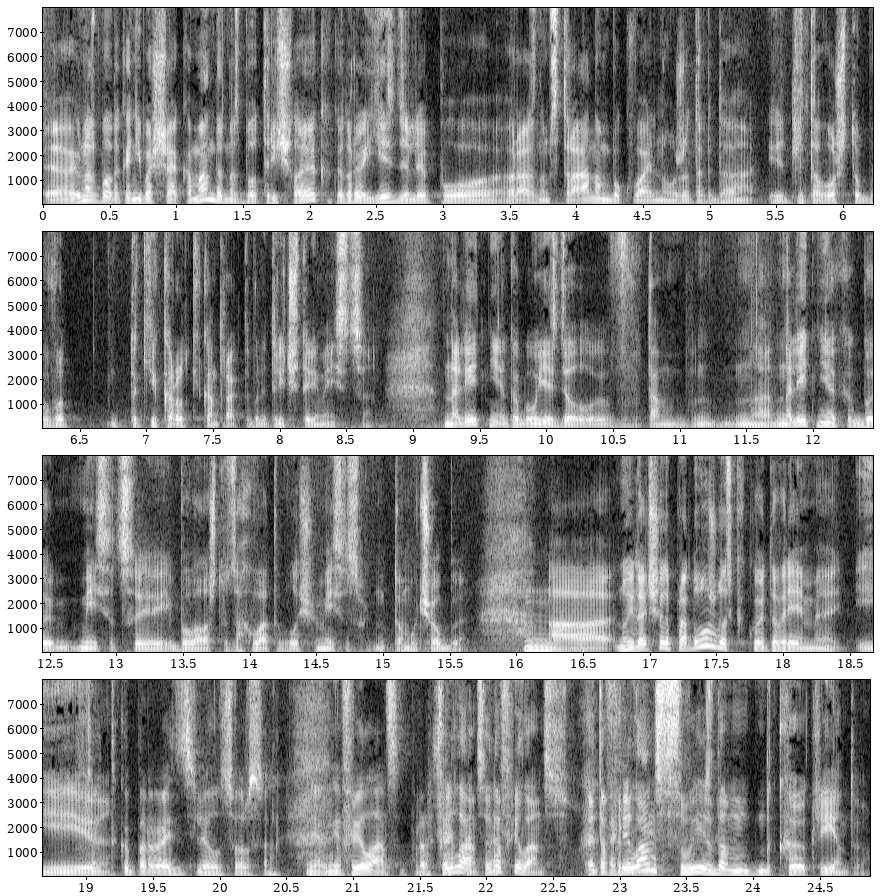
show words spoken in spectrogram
Э, И у нас была такая небольшая команда, у нас было три человека, которые ездили по разным странам буквально уже тогда, и для того, чтобы вот такие короткие контракты были 3-4 месяца. На летние, как бы ездил в- там на, на летние как бы месяцы, и бывало, что захватывал еще месяц там учебы. Мгм. А, ну и дальше это продолжилось какое-то время, и... Это такой прародитель аутсорса. Не, не фриланса. про- Фриланс, это фриланс. Это фриланс с выездом к клиенту.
